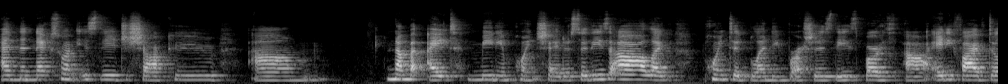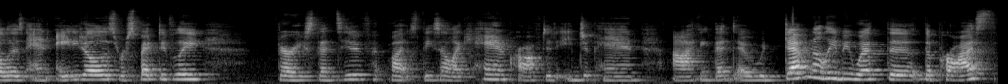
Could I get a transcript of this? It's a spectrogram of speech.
And the next one is the Jishaku um, number eight medium point shader. So these are like pointed blending brushes. These both are $85 and $80 respectively. Very expensive, but these are like handcrafted in Japan. Uh, I think that they would definitely be worth the, the price.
